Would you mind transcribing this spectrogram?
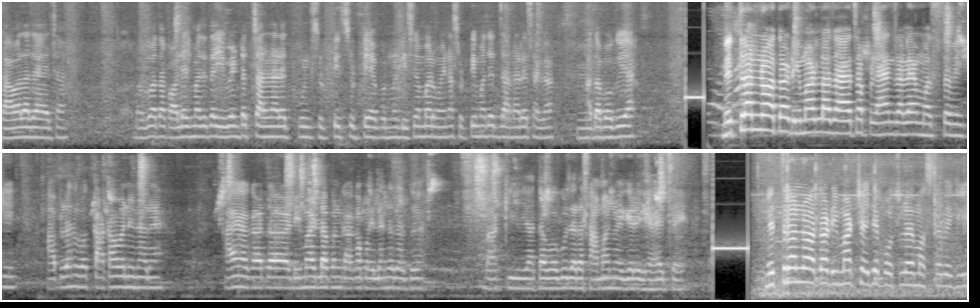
गावाला जायचा. बघू आता कॉलेजमध्ये तर इव्हेंटच चालणार आहेत. फुल सुट्टीच सुट्टी आहे. पूर्ण डिसेंबर महिना सुट्टीमध्येच जाणार आहे सगळा. आता बघूया. मित्रांनो आता डिमार्टला जायचा प्लॅन झालाय मस्तपैकी. आपल्यासोबत काका पण येणार आहे. काय काका आता डिमार्टला पण काका पहिल्यांदा जातोय. बाकी आता बघू जरा सामान वगैरे घ्यायचं आहे. मित्रांनो आता डिमार्टच्या इथे पोचलोय मस्तपैकी.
